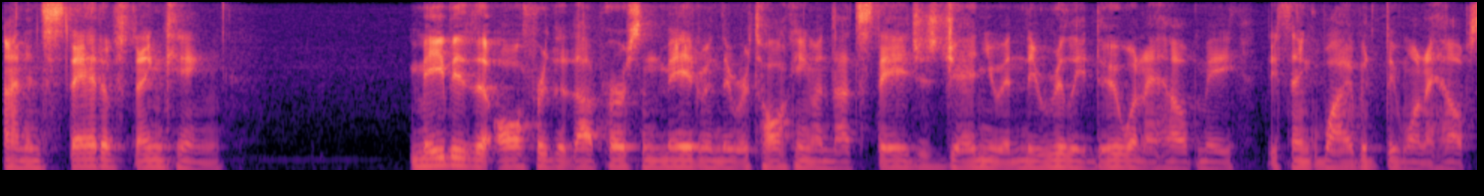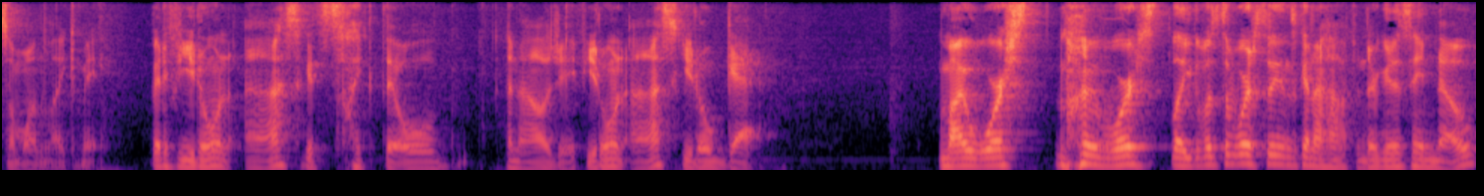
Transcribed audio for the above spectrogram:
And instead of thinking, maybe the offer that that person made when they were talking on that stage is genuine, they really do want to help me, they think, why would they want to help someone like me? But if you don't ask, it's like the old analogy if you don't ask, you don't get. My worst my worst like what's the worst thing that's gonna happen? They're gonna say no?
